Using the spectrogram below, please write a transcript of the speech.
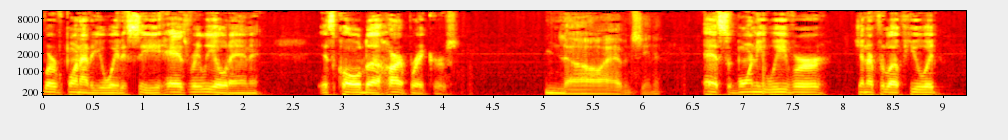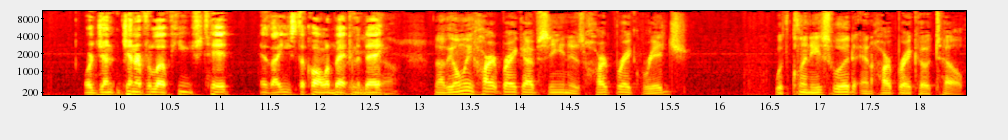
worth going out of your way to see. It has Ray Liotta in it. It's called uh, Heartbreakers. No, I haven't seen it. It has Sigourney Weaver, Jennifer Love Hewitt, or Jen- Jennifer Love Huge Tit, as I used to call her back in the day. Yeah. Now the only heartbreak I've seen is Heartbreak Ridge with Clint Eastwood and Heartbreak Hotel.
